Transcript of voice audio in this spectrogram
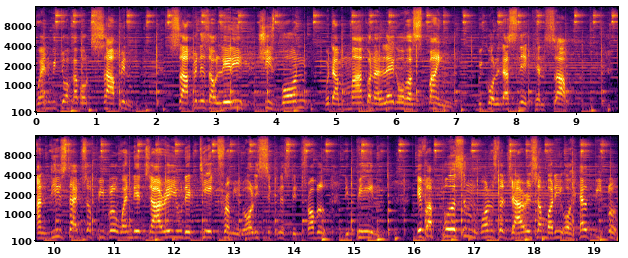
when we talk about sapping, sapping is our lady, she's born with a mark on her leg or her spine. We call it a snake and sap. And these types of people, when they jar you, they take from you all the sickness, the trouble, the pain. If a person wants to jar somebody or help people,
